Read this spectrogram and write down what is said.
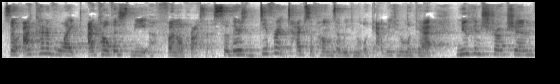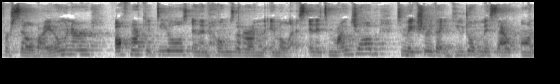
So I kind of like, I call this the funnel process. So there's different types of homes that we can look at. We can look at new construction for sale by owner, off market deals, and then homes that are on the MLS. And it's my job to make sure that you don't miss out on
